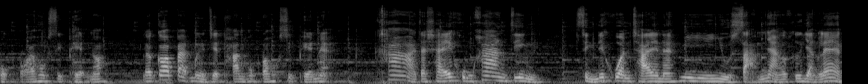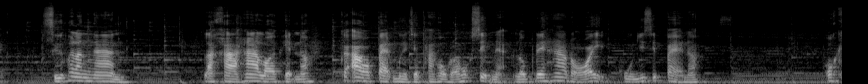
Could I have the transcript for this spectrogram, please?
หกร้อยหกสิบเพชรเนาะแล้วก็แปดหมื่นเจ็ดพันหกร้อยหกสิบเพชรเนี่ย ค่าจะใช้คุ้มค่าจริง สิ่งที่ควรใช้นะ มีอยู่ 3 อย่างก็คืออย่างแรก ซื้อพลังงาน ราคา 500 เพชรเนาะ ก็เอา 87,660 เนี่ย ลบด้วย500 คูณ 28 เนาะ โอเค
